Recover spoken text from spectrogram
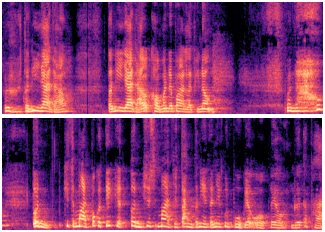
เออตอนนี้ยาดาว ตอนนี้ยาดาวเขามาในบ้านล้วพี่น้องมันหนาวต้นคริสต์มาสปกติเกิดต้นคริสต์มาสจะตั้งตอนนี้ตอนนี้คุณปลูกแล้วออกแล้วเหลือตะผ่า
